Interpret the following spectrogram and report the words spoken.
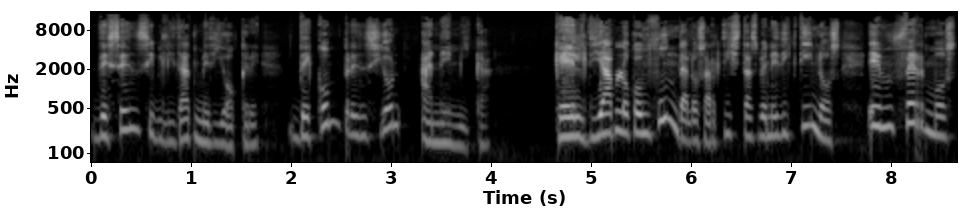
de sensibilidad mediocre, de comprensión anémica. Que el diablo confunda a los artistas benedictinos, enfermos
